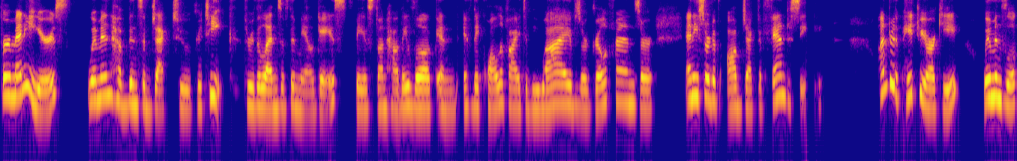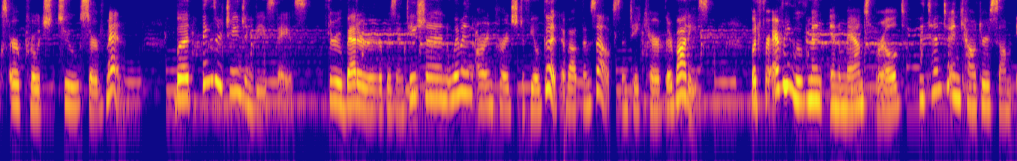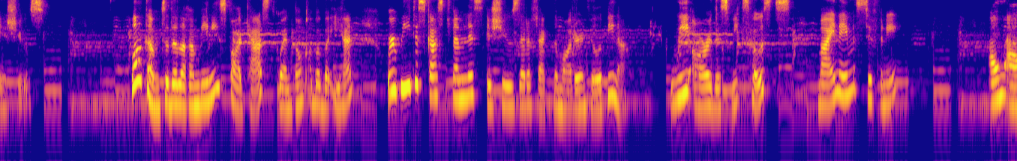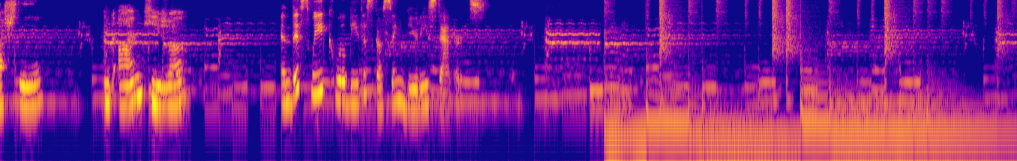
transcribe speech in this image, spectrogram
For many years, women have been subject to critique through the lens of the male gaze based on how they look and if they qualify to be wives or girlfriends or any sort of object of fantasy. Under the patriarchy, women's looks are approached to serve men. But things are changing these days. Through better representation, women are encouraged to feel good about themselves and take care of their bodies. But for every movement in a man's world, we tend to encounter some issues. Welcome to the Lakambinis podcast, Kwentong Kababaihan, where we discuss feminist issues that affect the modern Filipina. We are this week's hosts. My name is Tiffany. I'm Ashley. And I'm Keisha. And this week we'll be discussing beauty standards.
